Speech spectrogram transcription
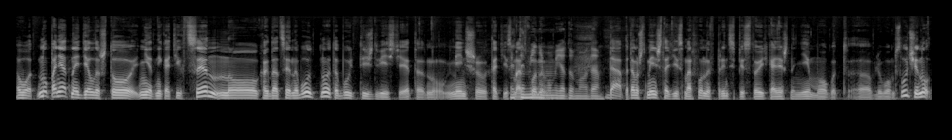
Вот. Ну, понятное дело, что нет никаких цен, но когда цены будут, ну, это будет 1200, это, ну, меньше такие смартфоны. Это минимум, я думаю, да. Да, потому что меньше такие смартфоны, в принципе, стоить, конечно, не могут э, в любом случае. Ну,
